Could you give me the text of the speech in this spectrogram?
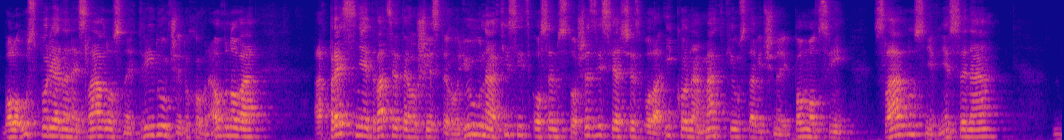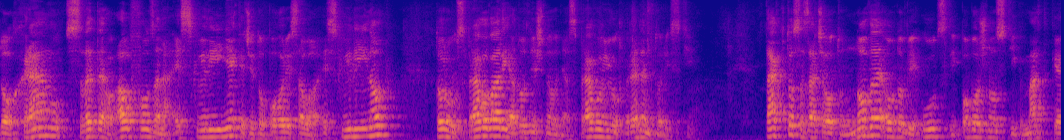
bolo usporiadané slávnostné trídum, čiže duchovná obnova, a presne 26. júna 1866 bola ikona Matky ustavičnej pomoci slávnostne vnesená do chrámu svätého Alfonza na Esquilíne, keďže to pohorie sa volá Esquilíno, ktorú spravovali a do dnešného dňa spravujú redemptoristi. Takto sa začalo to nové obdobie úcty, pobožnosti k Matke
